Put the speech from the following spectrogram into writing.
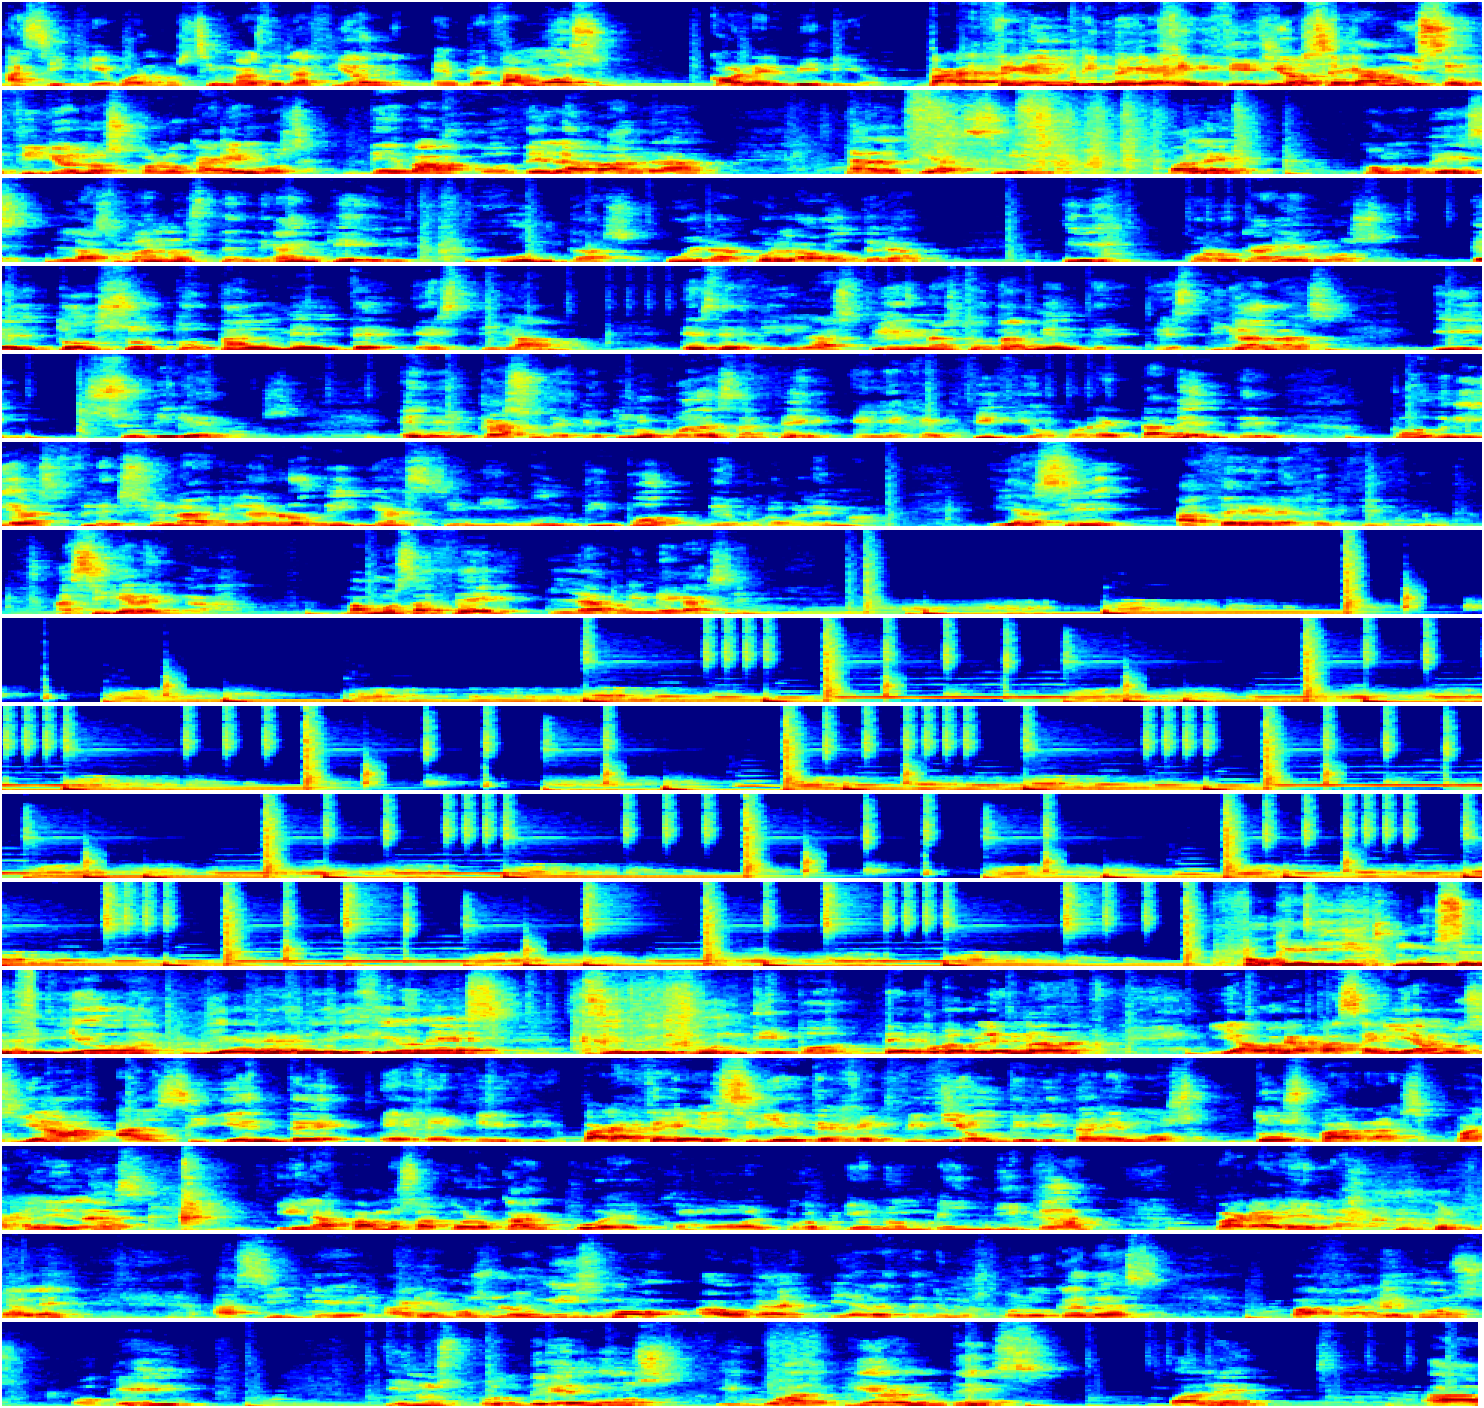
Así que bueno, sin más dilación, empezamos con el vídeo. Para hacer el primer ejercicio será muy sencillo, nos colocaremos debajo de la barra, tal que así, ¿vale? Como ves, las manos tendrán que ir juntas una con la otra y colocaremos el torso totalmente estirado. Es decir, las piernas totalmente estiradas y subiremos. En el caso de que tú no puedas hacer el ejercicio correctamente, podrías flexionar las rodillas sin ningún tipo de problema y así hacer el ejercicio. Así que venga, vamos a hacer la primera serie. Ok, muy sencillo, 10 repeticiones sin ningún tipo de problema y ahora pasaríamos ya al siguiente ejercicio. Para hacer el siguiente ejercicio utilizaremos dos barras paralelas y las vamos a colocar, pues como el propio nombre indica, paralelas, ¿vale? Así que haremos lo mismo, ahora que ya las tenemos colocadas, bajaremos, ¿ok? Y nos pondremos igual que antes, ¿vale?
